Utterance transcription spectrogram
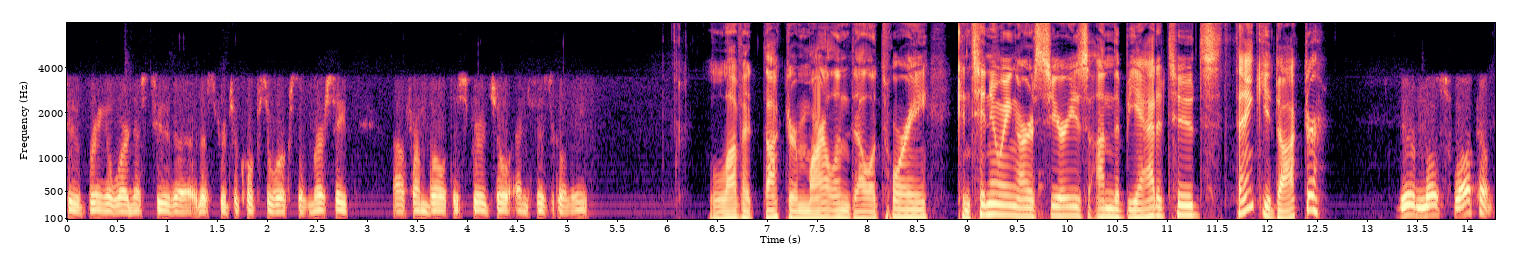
to bring awareness to the, the spiritual corpus of works of mercy uh, from both the spiritual and physical need. Love it. Dr. Marlon De La Torre, continuing our series on the Beatitudes. Thank you, Doctor. You're most welcome.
